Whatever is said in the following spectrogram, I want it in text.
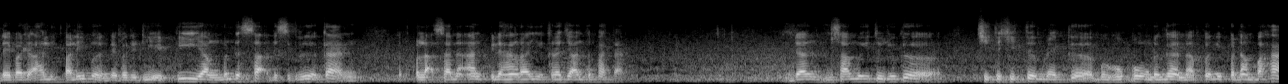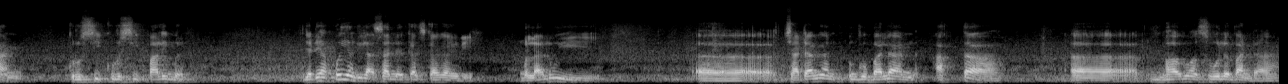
daripada ahli parlimen daripada DAP yang mendesak disegerakan pelaksanaan pilihan raya kerajaan tempatan. Dan bersama itu juga cita-cita mereka berhubung dengan apa ni penambahan kerusi-kerusi parlimen. Jadi apa yang dilaksanakan sekarang ini? Melalui uh, cadangan penggubalan akta uh, pembaharuan semula bandar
